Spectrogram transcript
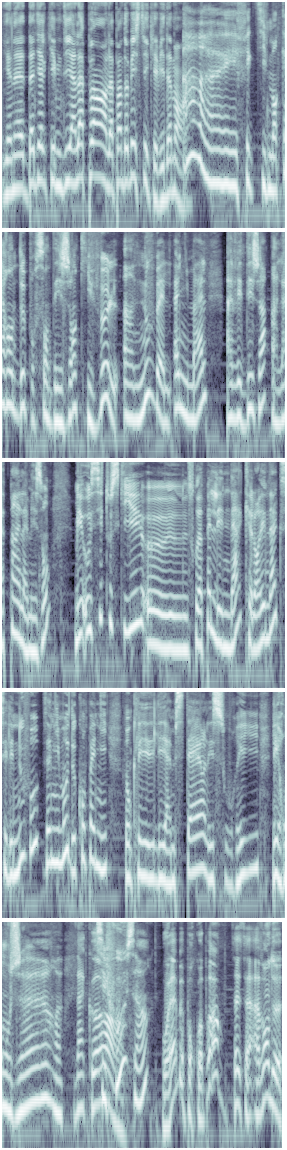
Il y en a Daniel qui me dit un lapin, un lapin domestique, évidemment. Ah, effectivement, 42% des gens qui veulent un nouvel animal avaient déjà un lapin à la maison, mais aussi tout ce qui est euh, ce qu'on appelle les NAC. Alors les NAC, c'est les nouveaux animaux de compagnie. Donc les, les hamsters, les souris, les rongeurs. D'accord. C'est fou ça hein? Ouais, bah pourquoi pas. Avant de,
